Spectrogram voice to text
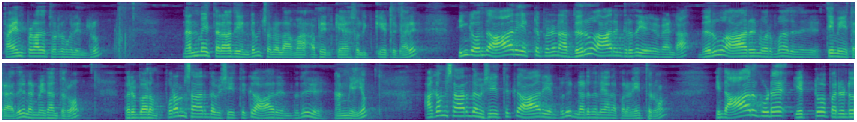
பயன்படாத தொடர்புகள் என்றும் நன்மை தராது என்றும் சொல்லலாமா அப்படின்னு கே சொல்லி கேட்டிருக்காரு. இங்கே வந்து ஆறு எட்டு பன்னெண்டு வெறும் ஆறுங்கிறது வேண்டாம். வெறும் ஆறுன்னு வரும்போது அது தீமையை தராது நன்மை தான் தரும். பெரும்பாலும் புறம் சார்ந்த விஷயத்துக்கு ஆறு என்பது நன்மையையும் அகம் சார்ந்த விஷயத்துக்கு ஆறு என்பது நடுநிலையான பலனை தரும். இந்த ஆறு கூட எட்டோ பன்னெண்டோ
